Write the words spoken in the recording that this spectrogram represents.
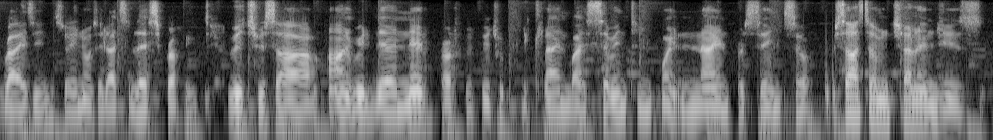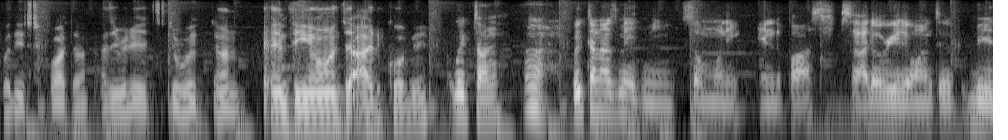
rising. So you know, so that's less profit, which we saw on with their net profit, which declined by 17.9%. So we saw some challenges for this quarter as it relates to Wigton. Anything you want to add, Kobe? Wigton, Wigton has made me some money in the past, so I don't really want to be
